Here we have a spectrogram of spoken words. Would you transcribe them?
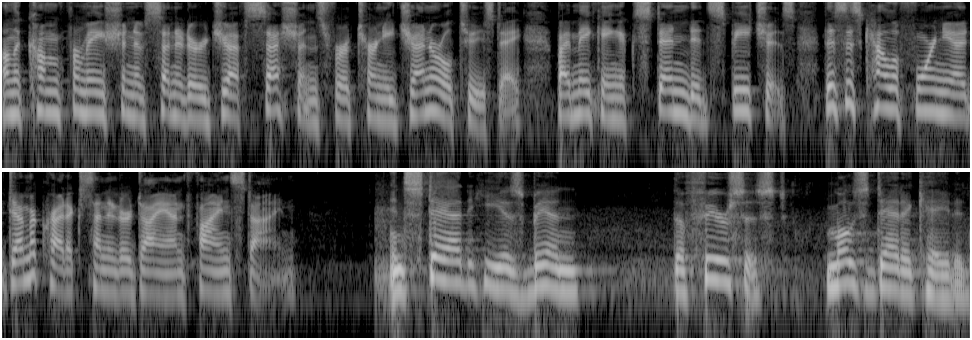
on the confirmation of Senator Jeff Sessions for Attorney General Tuesday by making extended speeches. This is California Democratic Senator Dianne Feinstein. Instead, he has been the fiercest, most dedicated,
